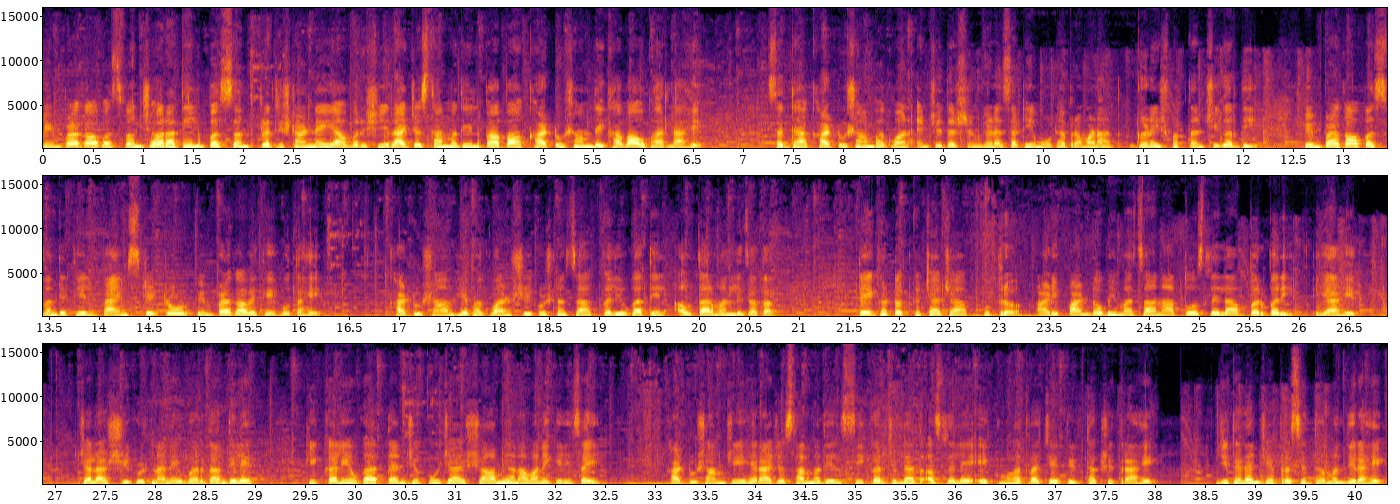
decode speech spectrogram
पिंपळगाव बसवंत शहरातील बसंत प्रतिष्ठानने यावर्षी राजस्थानमधील बाबा खाटूश्याम देखावा उभारला आहे. सध्या खाटूश्याम भगवान यांचे दर्शन घेण्यासाठी मोठ्या प्रमाणात गणेश भक्तांची गर्दी पिंपळगाव बसवंत येथील बँक स्ट्रीट रोड पिंपळगाव येथे होत आहे. खाटूश्याम हे भगवान श्रीकृष्णाचा कलियुगातील अवतार मानले जातात. ते घटोत्कचाच्या पुत्र आणि पांडव भीमाचा नातू असलेला बर्बरी हे आहेत. ज्याला श्रीकृष्णाने वरदान दिले की कलियुगात त्यांची पूजा श्याम या नावाने केली जाईल. खाटू श्यामजी हे राजस्थानमधील सीकर जिल्ह्यात असलेले एक महत्त्वाचे तीर्थक्षेत्र आहे जिथे त्यांचे प्रसिद्ध मंदिर आहे.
